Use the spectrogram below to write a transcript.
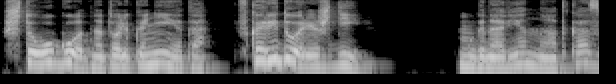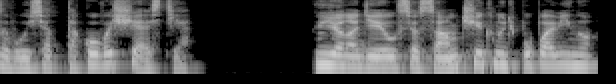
Что угодно, только не это. В коридоре жди. Мгновенно отказываюсь от такого счастья. Я надеялся сам чикнуть пуповину.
